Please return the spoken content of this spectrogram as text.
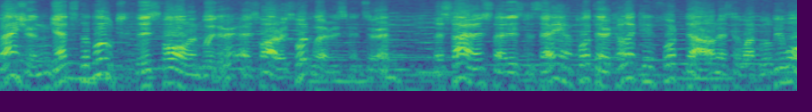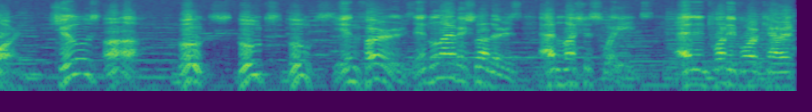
Fashion gets the boot this fall and winter as far as footwear is concerned. The stylists, that is to say, have put their collective foot down as to what will be worn. Shoes? Uh-uh. Boots, boots, boots, in furs, in lavish leathers, and luscious suedes, and in 24-karat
